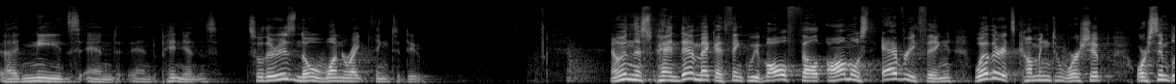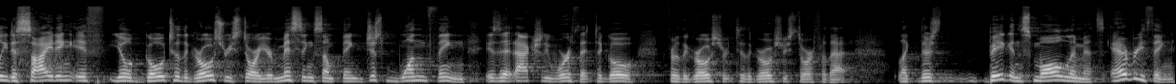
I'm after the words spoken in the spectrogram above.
uh, needs and, and opinions. So there is no one right thing to do. Now, in this pandemic, I think we've all felt almost everything, whether it's coming to worship or simply deciding if you'll go to the grocery store, you're missing something, just one thing, is it actually worth it to go for the grocery, to the grocery store for that? Like, there's big and small limits. Everything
